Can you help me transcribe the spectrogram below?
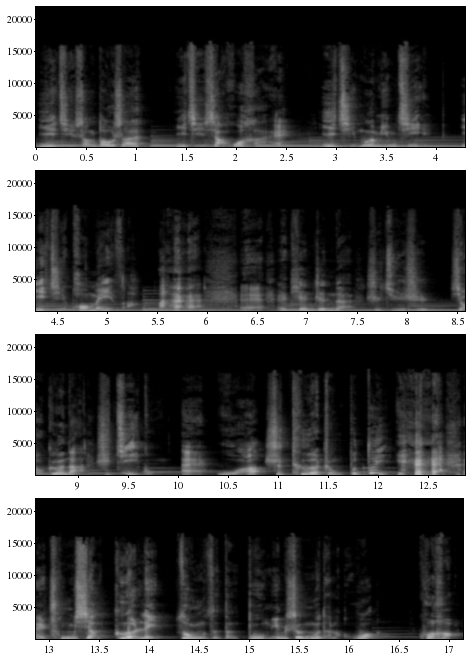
一起上刀山，一起下火海，一起摸名气，一起泡妹子。哎，天真呢是军师，小哥呢是技工，哎，我是特种部队，哎，冲向各类粽子等不明生物的老窝（括号），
